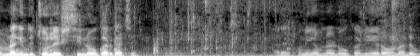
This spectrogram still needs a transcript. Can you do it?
আমরা কিন্তু চলে এসেছি নৌকার কাছে। আর এখনই আমরা নৌকা নিয়ে রওনা দেব।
